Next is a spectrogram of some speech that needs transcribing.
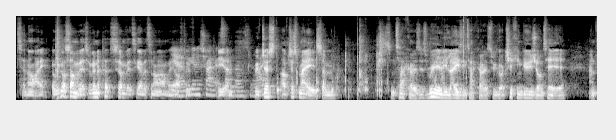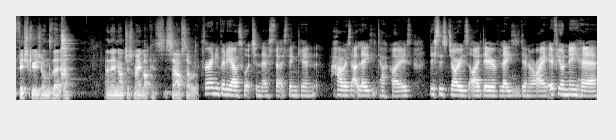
tonight. But we've got some of it, so we're going to put some of it together tonight, aren't we? Yeah, after we're gonna try and get eaten. some done tonight. We've just, I've just made some some tacos. It's really lazy tacos. We've got chicken goujons here and fish goujons there. And then I've just made like a salsa with For anybody else watching this that's thinking, how is that lazy tacos? This is Joe's idea of lazy dinner, right? If you're new here,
